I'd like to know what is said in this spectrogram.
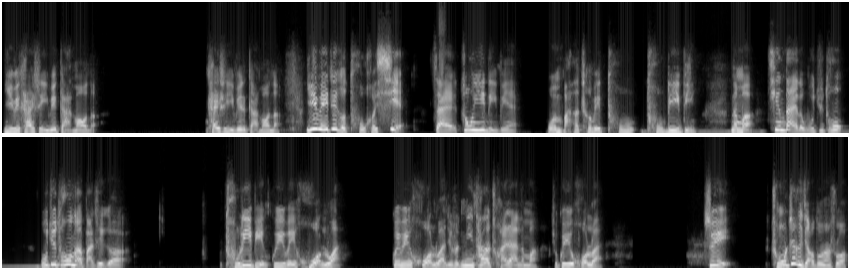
以为开始以为感冒的，开始以为是感冒的，因为这个土和泻在中医里边，我们把它称为土土痢病。那么清代的吴鞠通，吴鞠通呢把这个土痢病归为霍乱，归为霍乱，就是你它的传染了嘛，就归为霍乱，所以。从这个角度上说，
